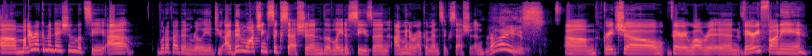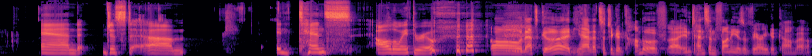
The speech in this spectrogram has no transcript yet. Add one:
um, my recommendation. Let's see. Uh, what have I been really into? I've been watching Succession, the latest season. I'm gonna recommend Succession. nice. Um, great show, very well written, very funny, and just um, intense all the way through. Oh, that's good. Yeah, that's such a good combo of uh, intense and funny is a very good combo.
